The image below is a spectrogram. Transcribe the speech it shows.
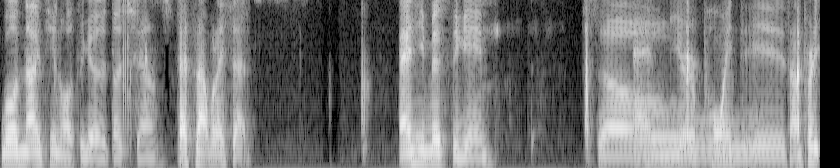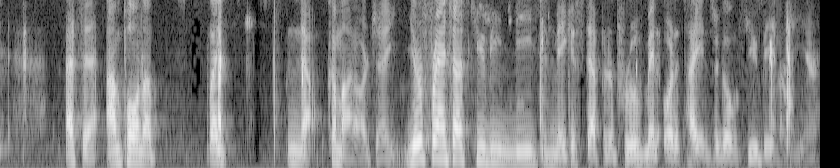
Well, 19 altogether touchdowns, That's not what I said. And he missed the game. So, And your point is, I'm pretty. That's it. I'm pulling up. Like, no, come on, RJ. Your franchise QB needs to make a step in improvement, or the Titans are going QB another year.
